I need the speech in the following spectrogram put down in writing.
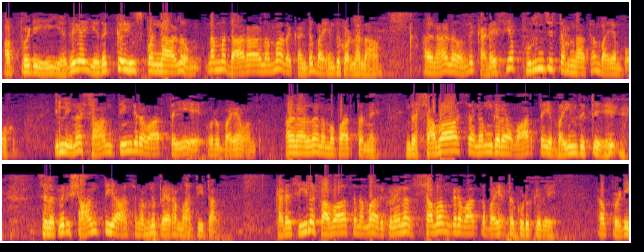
அப்படி எது எதுக்கு யூஸ் பண்ணாலும் நம்ம தாராளமா அதை கண்டு பயந்து கொள்ளலாம். அதனால வந்து கடைசியா புரிஞ்சிட்டோம்னா தான் பயம் போகும். இல்லைன்னா சாந்திங்கிற வார்த்தையே ஒரு பயம் வந்துடும் அதனாலதான் நம்ம பார்த்தோமே இந்த சவாசனம்ங்கிற வார்த்தையை பயந்துட்டு சில பேர் சாந்தி ஆசனம்னு பேரை மாத்திட்டாங்க. கடைசியில சவாசனமா இருக்கணும். ஏன்னா சவம்ங்கிற வார்த்தை பயத்தை கொடுக்குது. அப்படி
